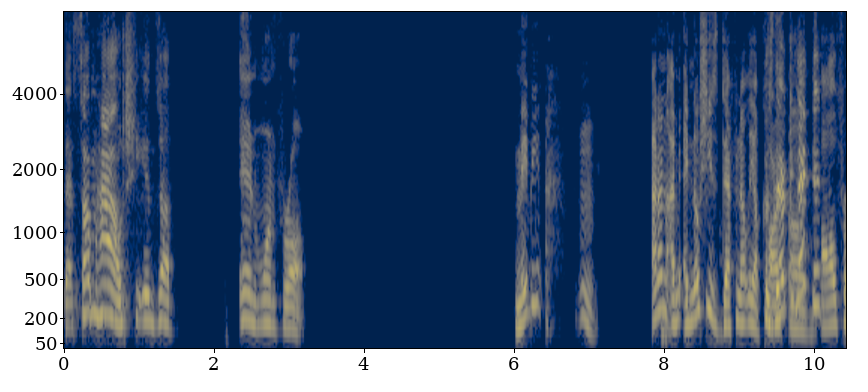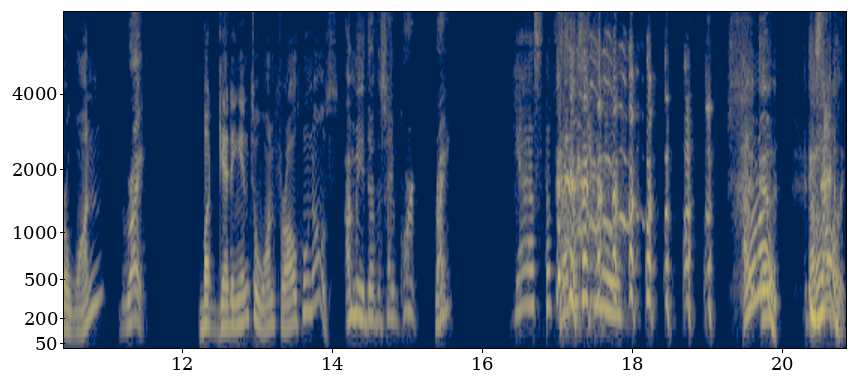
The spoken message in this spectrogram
that somehow she ends up in one for all. Maybe. Hmm. I don't know. I, mean, I know she's definitely a part they're of connected. all for one, Right. but getting into one for all, who knows? I mean, they're the same quirk, right? Yes, that's that is true. I don't know. I. Exactly.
